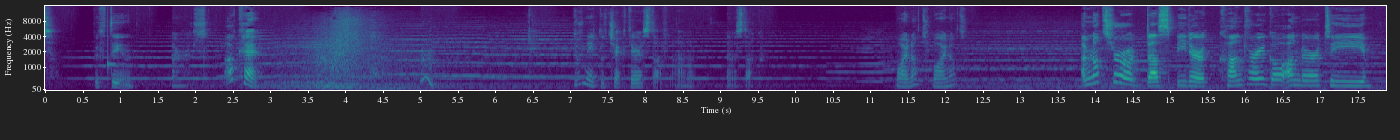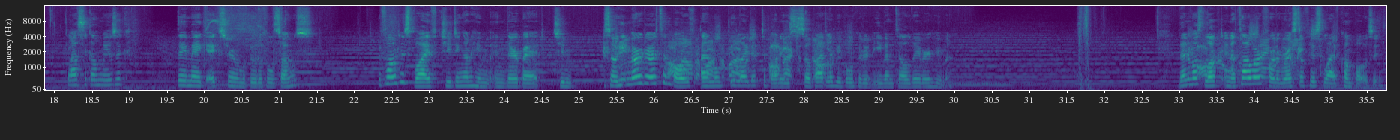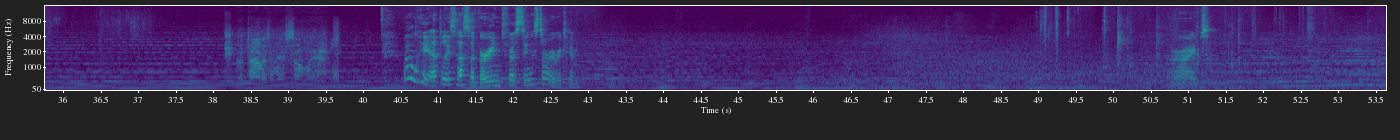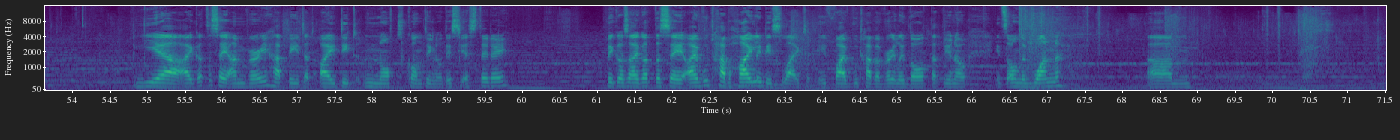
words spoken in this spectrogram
15. Alright. Okay. Hmm. You need to check their stuff. I'm stuck. Why not? Why not? I'm not sure does Peter Country go under the classical music? They make extremely beautiful songs. He found his wife cheating on him in their bed. She, so he murdered them both and mutilated the bodies so badly people couldn't even tell they were human. Then was locked in a tower for the rest of his life composing. Cortana's in there somewhere. Well, he at least has a very interesting story with him. Alright. Yeah, I got to say, I'm very happy that I did not continue this yesterday. Because I gotta say, I would have highly disliked if I would have really thought that, you know, it's only one um,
